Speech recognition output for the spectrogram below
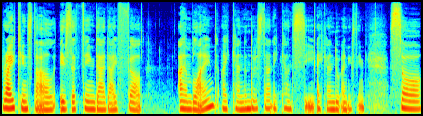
writing style is the thing that I felt I am blind, I can't understand, I can't see, I can't do anything. So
